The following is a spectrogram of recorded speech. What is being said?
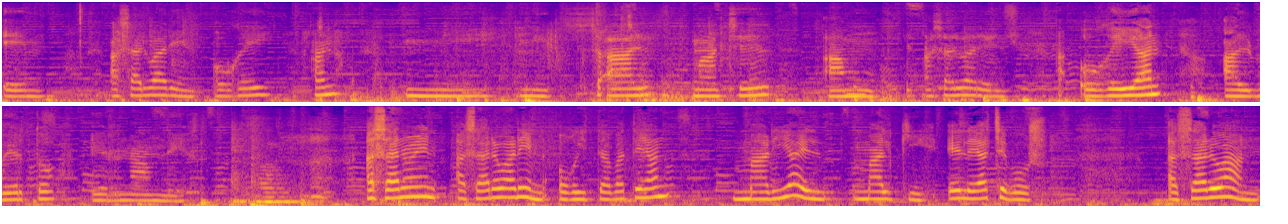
Em, azaroaren hogeian mi, Mitzal Matxel Amu. Azaroaren a- hogeian Alberto Hernández. Azaroen, azaroaren hogeita batean Maria El Malki, LH Bos. Azaroan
